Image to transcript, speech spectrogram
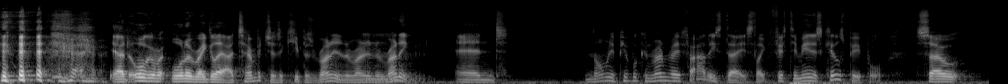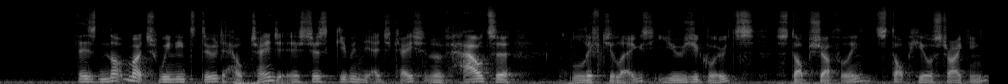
yeah, to auto, regulate our temperature to keep us running and running and Mm. running. And not many people can run very far these days. Like 50 meters kills people. So there's not much we need to do to help change it. It's just giving the education of how to lift your legs, use your glutes, stop shuffling, stop heel striking,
